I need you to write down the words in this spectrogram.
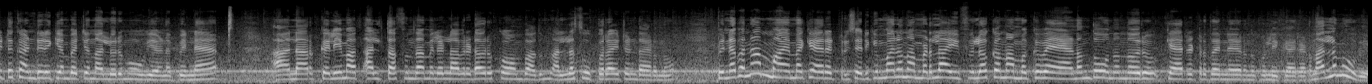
ആയിട്ട് കണ്ടിരിക്കാൻ പറ്റിയ നല്ലൊരു മൂവിയാണ്. പിന്നെ നർക്കലിയും അൽത്തഫും തമ്മിലുള്ള അവരുടെ ഒരു കോംബോ അതും നല്ല സൂപ്പറായിട്ടുണ്ടായിരുന്നു. പിന്നെ പറഞ്ഞാൽ അമ്മായിമ്മ ക്യാരക്ടർ ശരിക്കും പറഞ്ഞാൽ നമ്മുടെ ലൈഫിലൊക്കെ നമുക്ക് വേണം തോന്നുന്ന ഒരു ക്യാരക്ടർ തന്നെയായിരുന്നു പുള്ളിക്കാരുടെ നല്ല മൂവി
